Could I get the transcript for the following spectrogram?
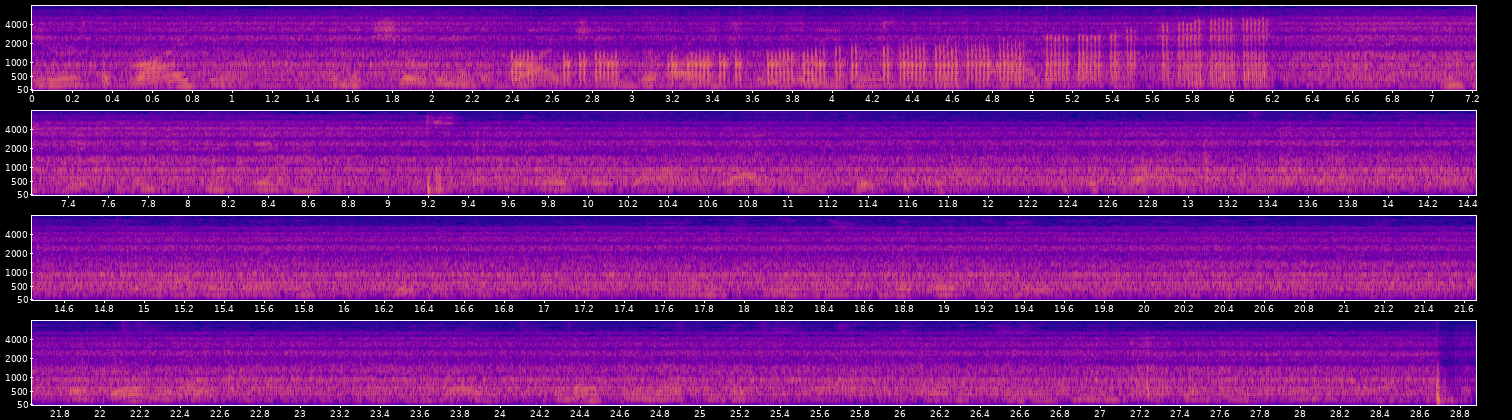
here is the bridegroom, and the children of the bride chamber are the true believers in bride. Jesus makes an interesting statement. He says that while the bridegroom is with the bride, the bride is with them. Now the Lord Jesus is with the bride during his three and a half year earthly ministry. But then the Lord Jesus is taken away. And that's when after he went to the cross, he indeed went to ascend into heaven.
